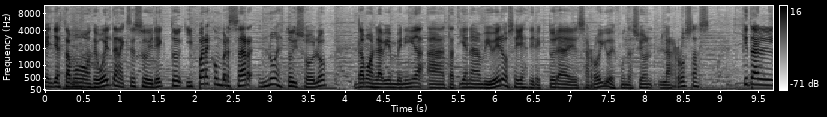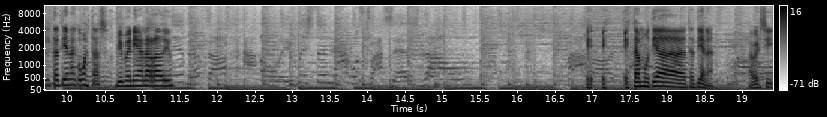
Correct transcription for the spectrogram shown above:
Bien, ya estamos de vuelta en acceso directo y para conversar no estoy solo. Damos la bienvenida a Tatiana Viveros, ella es directora de desarrollo de Fundación Las Rosas. ¿Qué tal Tatiana? ¿Cómo estás? Bienvenida a la radio. Eh, Estás muteada, Tatiana. A ver si.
